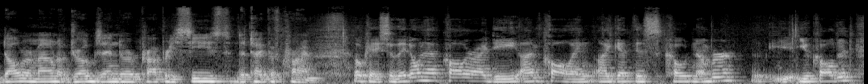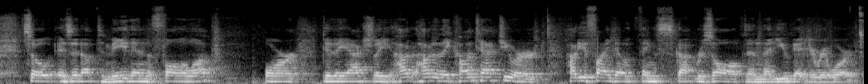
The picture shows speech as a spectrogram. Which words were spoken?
dollar amount of drugs and or property seized, the type of crime. Okay, so they don't have caller ID. I'm calling. I get this code number. You, called it. So is it up to me then to follow up? Or do they actually, how, how do they contact you? Or how do you find out things got resolved and that you get your reward?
